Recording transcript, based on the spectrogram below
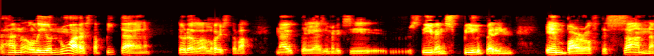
hän oli jo nuoresta pitäen todella loistava näyttelijä. Esimerkiksi Steven Spielbergin Empire of the Sun,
